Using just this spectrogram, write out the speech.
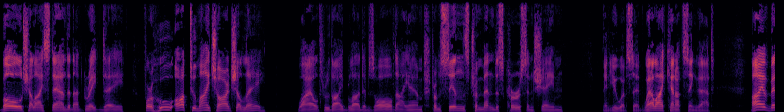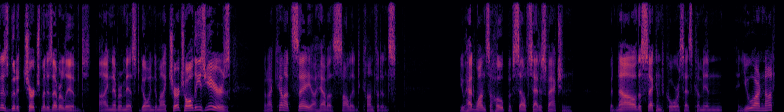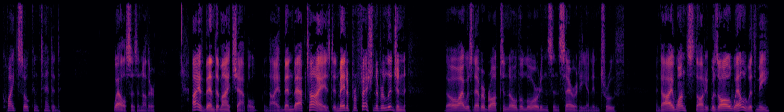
Bold shall I stand in that great day, for who aught to my charge shall lay? While through thy blood absolved I am from sin's tremendous curse and shame. And you have said, Well, I cannot sing that. I have been as good a churchman as ever lived. I never missed going to my church all these years, but I cannot say I have a solid confidence. You had once a hope of self-satisfaction, but now the second course has come in, and you are not quite so contented. Well, says another, I have been to my chapel, and I have been baptized, and made a profession of religion, though I was never brought to know the Lord in sincerity and in truth. And I once thought it was all well with me,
